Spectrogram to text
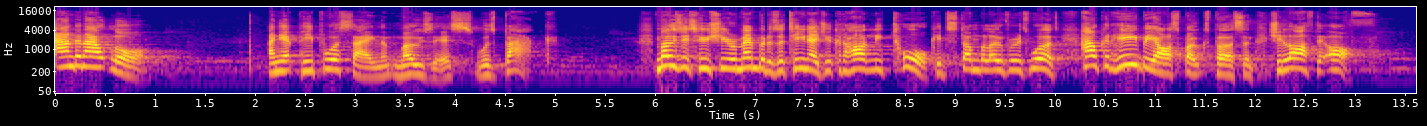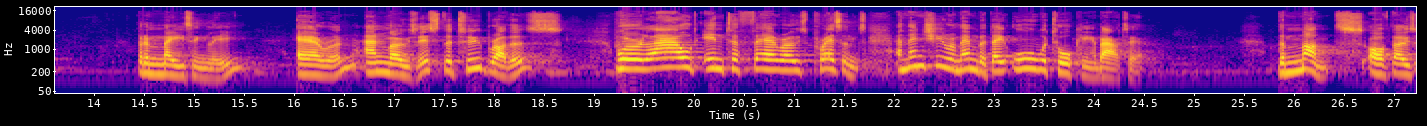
and an outlaw. And yet people were saying that Moses was back. Moses, who she remembered as a teenager, could hardly talk. He'd stumble over his words. How could he be our spokesperson? She laughed it off. But amazingly, Aaron and Moses, the two brothers, were allowed into Pharaoh's presence. And then she remembered they all were talking about it. The months of those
